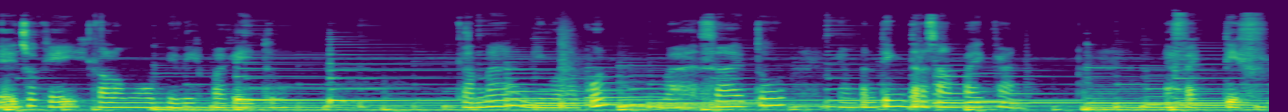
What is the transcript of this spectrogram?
ya it's okay kalau mau pilih pakai itu. Karena gimana pun bahasa itu yang penting tersampaikan. Efektif.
